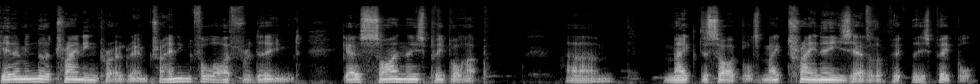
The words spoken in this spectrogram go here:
get them into the training program, Training for Life Redeemed. Go sign these people up. Um, make disciples, make trainees out of the, these people.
